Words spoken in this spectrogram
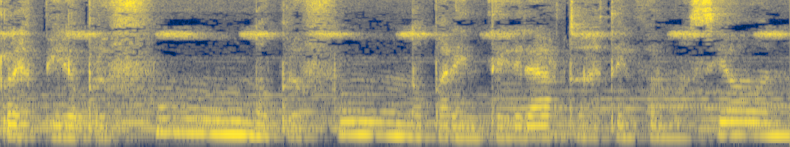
Respiro profundo, profundo para integrar toda esta información,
